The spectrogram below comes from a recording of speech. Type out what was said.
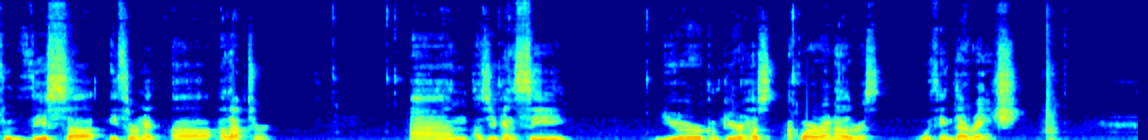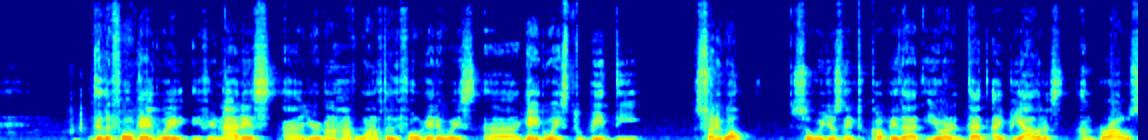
to this uh, Ethernet uh, adapter and as you can see your computer has acquired an address within that range. The default gateway, if you notice, uh, you're gonna have one of the default gateways uh, gateways to be the SonicWall. So we just need to copy that your that IP address and browse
